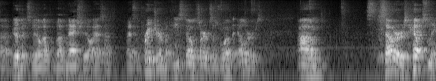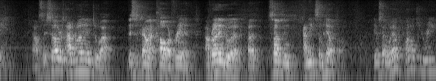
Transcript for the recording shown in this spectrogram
uh, Goodlettsville up above Nashville as a, as a preacher, but he still serves as one of the elders. Um, Sellers helps me. I'll say, Sellers, I've run into a, this is kind of like call a friend. I've run into a, a, something I need some help on. He'll say, well, why don't you read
